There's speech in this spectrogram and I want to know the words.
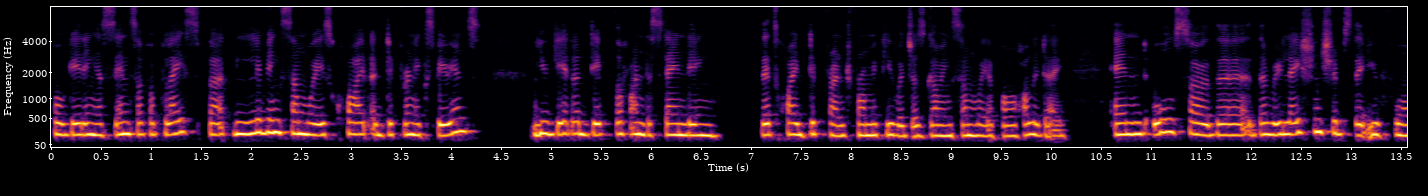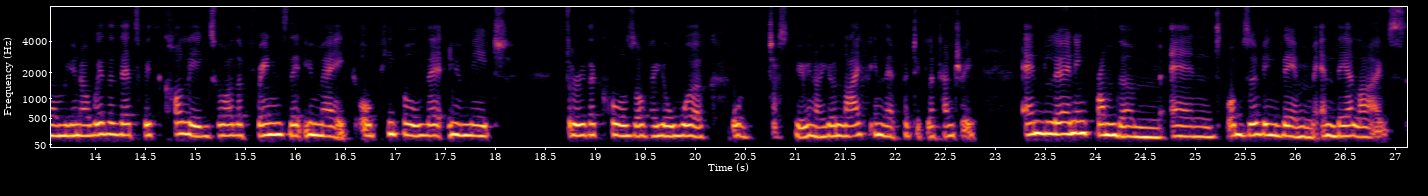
for getting a sense of a place, but living somewhere is quite a different experience. You get a depth of understanding that's quite different from if you were just going somewhere for a holiday. And also the the relationships that you form you know whether that's with colleagues or other friends that you make or people that you meet through the course of your work or just you know your life in that particular country and learning from them and observing them and their lives.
